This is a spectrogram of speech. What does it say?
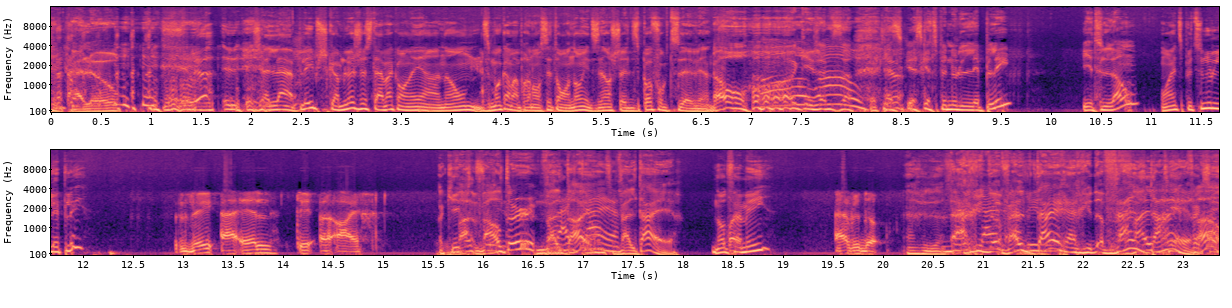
Allô? là, je l'ai appelé, puis je suis comme là, juste avant qu'on ait en onde, dis-moi comment prononcer ton nom. Il dit non, je te le dis pas, faut que tu devines. Oh, OK, j'aime ça. wow. Est-ce que, tu peux nous l'épeler? Y est-tu long? Ouais, tu peux-tu nous l'épeler? V-A-L-T-E-R. OK. Va- Walter? Valter? Valter. Valter. Nom de famille? Arruda. Arruda. Arruda. Valter, Arruda. Valter. Que Ah,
